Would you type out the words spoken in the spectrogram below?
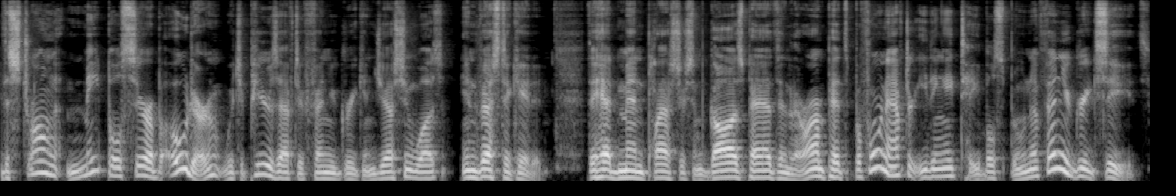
The strong maple syrup odor, which appears after fenugreek ingestion, was investigated. They had men plaster some gauze pads into their armpits before and after eating a tablespoon of fenugreek seeds.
